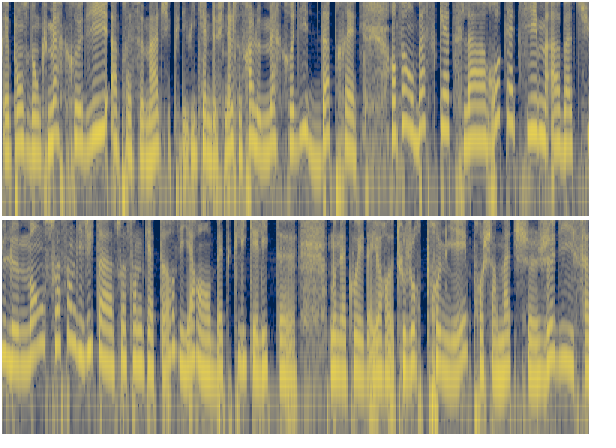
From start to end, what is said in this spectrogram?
Réponse donc mercredi après ce match, et puis les huitièmes de finale, ce sera le mercredi d'après. Enfin, en basket, la Roca Team a battu le Mans 78 à 74 hier en Betclic Elite. Monaco est d'ailleurs toujours premier. Prochain match jeudi face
